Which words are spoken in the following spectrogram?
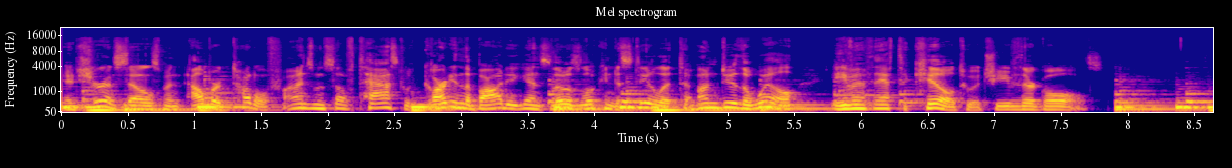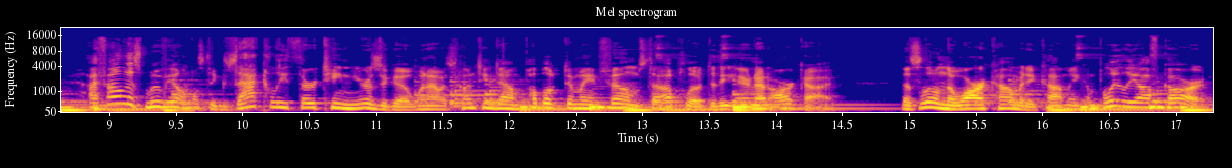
Insurance salesman Albert Tuttle finds himself tasked with guarding the body against those looking to steal it to undo the will, even if they have to kill to achieve their goals. I found this movie almost exactly 13 years ago when I was hunting down public domain films to upload to the Internet Archive. This little noir comedy caught me completely off guard.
